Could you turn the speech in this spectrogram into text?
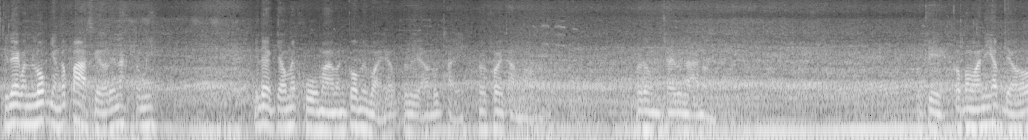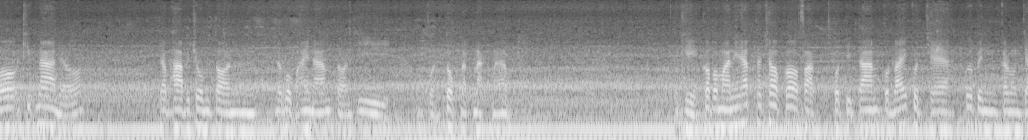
ทีแรกมันลกอย่างกับป่าเสือเลยนะตรงนี้ ทีแรกจะเอาแมคโครมามันก็ไม่ไหวครับก็เลยเอารถไถค่อยๆทำเอาก็ต้องใช้เวลาหน่อย โอเค ก็ประมาณนี้ครับ เดี๋ยวคลิปหน้าเดี๋ยว จะพาไปชมตอนระบบให้น้ำตอนที่ฝนตกหนักๆนะครับ เค ก็ประมาณนี้ครับ ถ้าชอบก็ฝากกดติดตามกดไลค์กดแชร์ เพื่อเป็นกำลังใจ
